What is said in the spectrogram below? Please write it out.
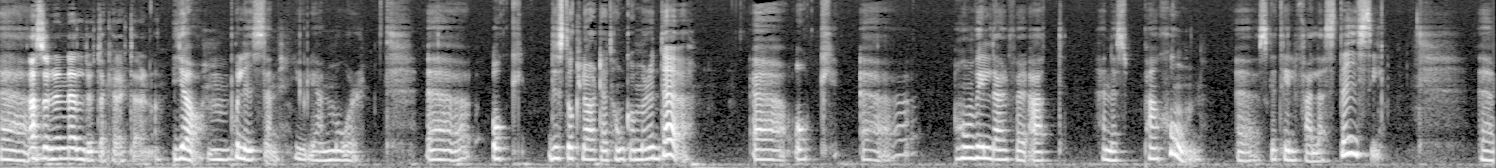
Eh, Alltså den äldre utav karaktärerna? ja, mm. polisen, Julianne Moore. Eh, och det står klart att hon kommer att dö. Eh, och hon vill därför att hennes pension ska tillfalla Stacy. Eh,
